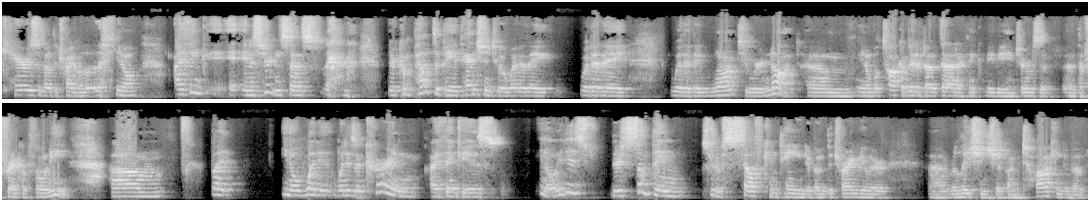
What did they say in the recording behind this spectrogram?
cares about the triangle, you know, I think in a certain sense they're compelled to pay attention to it, whether they whether they whether they want to or not. Um, you know, we'll talk a bit about that. I think maybe in terms of uh, the francophonie, um, but you know what is, what is occurring, I think, is you know, it is, there's something sort of self contained about the triangular uh, relationship I'm talking about.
